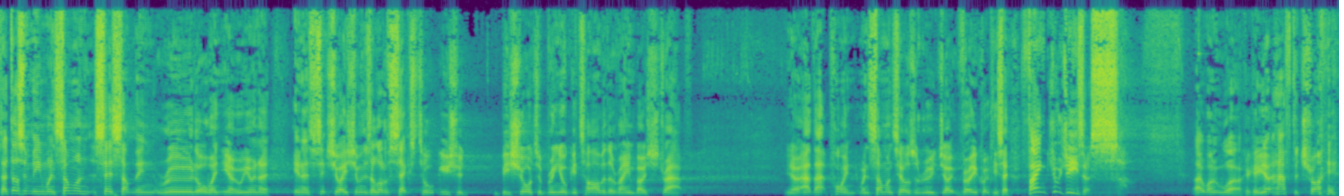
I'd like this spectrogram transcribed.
That doesn't mean when someone says something rude or when you know, you're in a, in a situation where there's a lot of sex talk, you should be sure to bring your guitar with a rainbow strap. You know, at that point, when someone tells a rude joke, very quickly say, Thank you, Jesus. That won't work. Okay, you don't have to try.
